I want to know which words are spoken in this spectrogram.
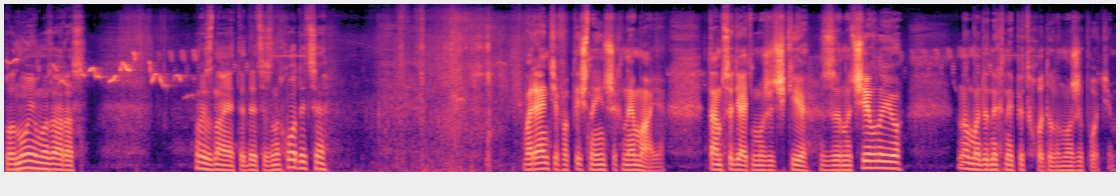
Плануємо зараз. Ви знаєте, де це знаходиться. Варіантів фактично інших немає. Там сидять мужички з ночівлею. Ну, ми до них не підходили, може потім.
